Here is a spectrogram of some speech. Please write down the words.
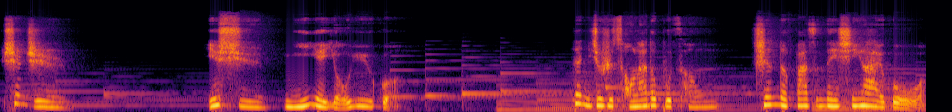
甚至，也许你也犹豫过，但你就是从来都不曾真的发自内心爱过我，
